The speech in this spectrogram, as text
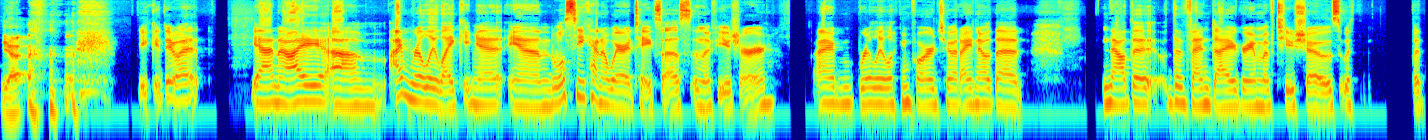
yeah. you can do it. Yeah, no, I um I'm really liking it and we'll see kind of where it takes us in the future. I'm really looking forward to it. I know that now the the Venn diagram of two shows with with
